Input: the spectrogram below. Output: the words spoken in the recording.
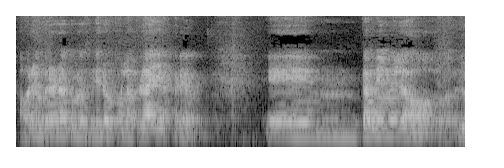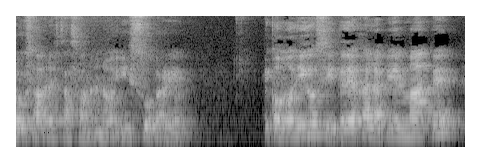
Ahora en verano que me salieron por la playa, creo. Em, también me lo, lo usaba en esta zona, ¿no? Y súper bien. Y como digo, si te deja la piel mate,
